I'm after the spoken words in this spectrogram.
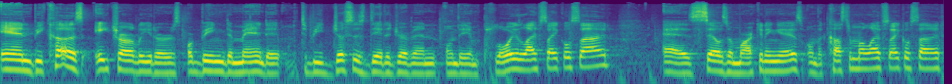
And because HR leaders are being demanded to be just as data driven on the employee lifecycle side as sales and marketing is on the customer lifecycle side,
